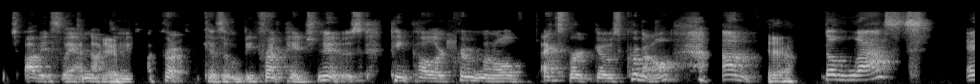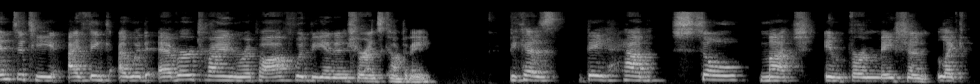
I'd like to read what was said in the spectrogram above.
which obviously I'm not yeah. going to become a crook because it would be front page news, pink collar criminal expert goes criminal. Um, yeah. The last entity I think I would ever try and rip off would be an insurance company because they have so much information. Like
